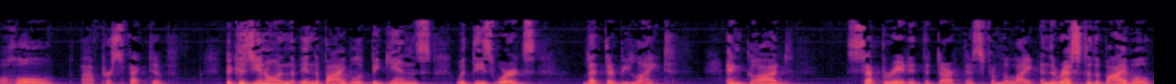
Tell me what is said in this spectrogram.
a whole uh, perspective. Because, you know, in the, in the Bible, it begins with these words, let there be light. And God separated the darkness from the light. And the rest of the Bible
